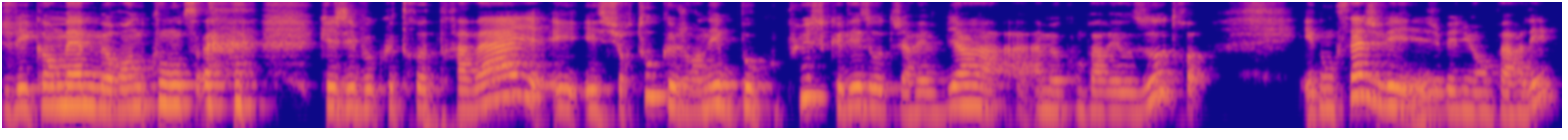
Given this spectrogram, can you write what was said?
je vais quand même me rendre compte que j'ai beaucoup trop de travail et, surtout que j'en ai beaucoup plus que les autres. J'arrive bien à, me comparer aux autres. Et donc ça, je vais, je vais lui en parler.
